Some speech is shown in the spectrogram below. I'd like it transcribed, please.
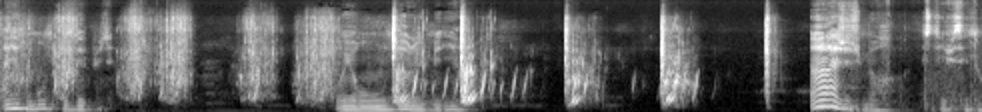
Ah, il remonte, fils de pute. Oui, il remonte pas, le dire. Ah, je suis mort. Steve, c'est tout.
